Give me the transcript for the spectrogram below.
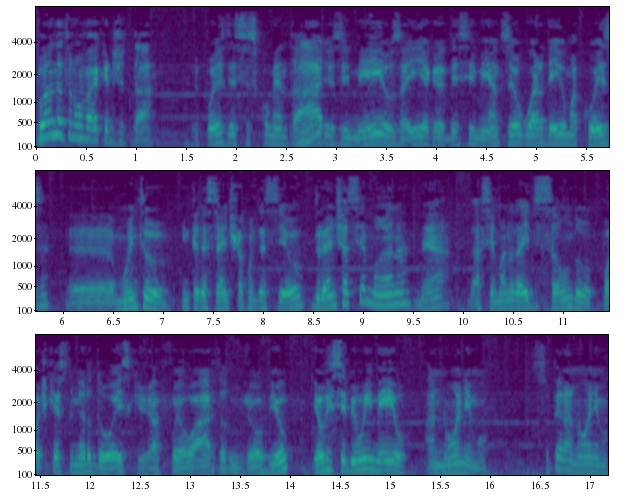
Panda, tu não vai acreditar. Depois desses comentários, e-mails aí, agradecimentos, eu guardei uma coisa eh, muito interessante que aconteceu durante a semana, né? A semana da edição do podcast número 2, que já foi ao ar, todo mundo já ouviu. Eu recebi um e-mail anônimo, super anônimo,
